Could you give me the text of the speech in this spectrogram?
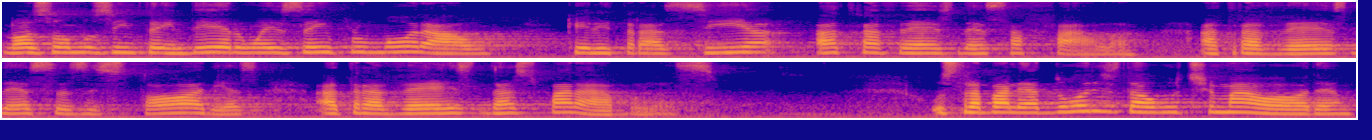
nós vamos entender um exemplo moral que ele trazia através dessa fala, através dessas histórias, através das parábolas. Os trabalhadores da última hora.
